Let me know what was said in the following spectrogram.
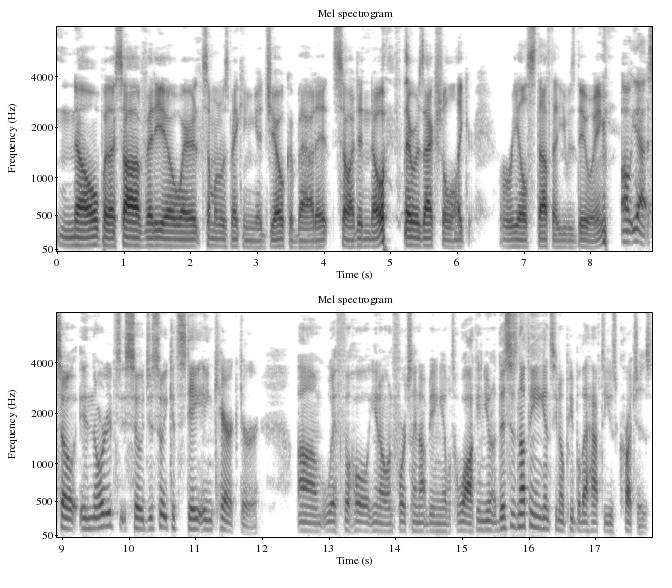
no, but I saw a video where someone was making a joke about it, so I didn't know if there was actual like real stuff that he was doing. Oh yeah. So in order to, so just so he could stay in character, um, with the whole, you know, unfortunately not being able to walk, and you know, this is nothing against you know people that have to use crutches,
